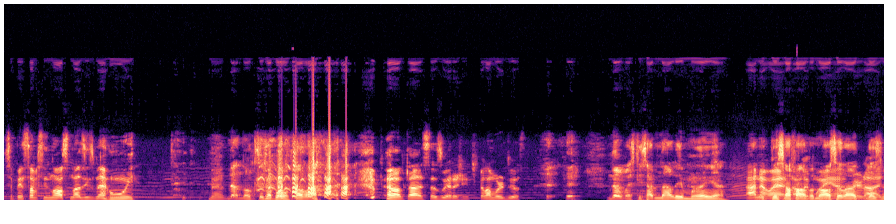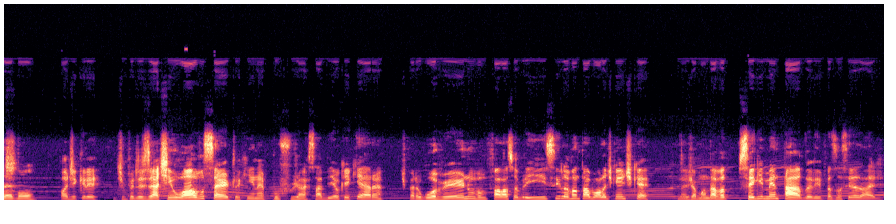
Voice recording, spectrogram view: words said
Você pensava assim, nossa, o nazismo é ruim. Né? Não, não que seja bom, calma lá. Não, tá, isso é zoeira, gente, pelo amor de Deus. Não, mas quem sabe na Alemanha, Ah, não, o pessoal é, falava, Alemanha, nossa, lá o verdade. Brasil é bom. Pode crer. Tipo, eles já tinham o alvo certo aqui, né? Puf, já sabia o que que era. Tipo, era o governo, vamos falar sobre isso e levantar a bola de quem a gente quer. Né? Já mandava segmentado ali pra sociedade.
